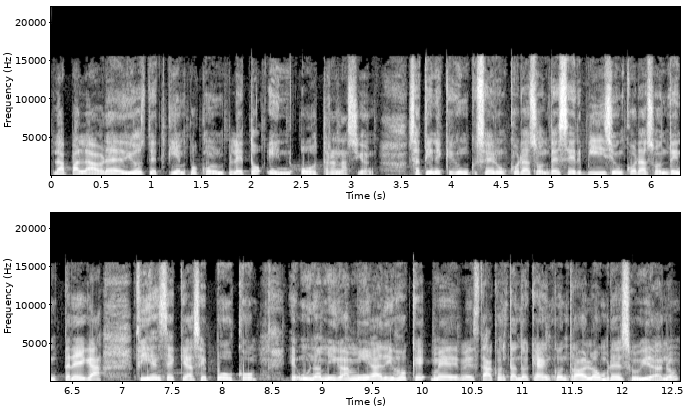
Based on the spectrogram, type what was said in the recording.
la palabra de Dios de tiempo completo en otra nación. O sea, tiene que ser un corazón de servicio, un corazón de entrega. Fíjense que hace poco eh, una amiga mía dijo que me, me estaba contando que ha encontrado el hombre de su vida, ¿no?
